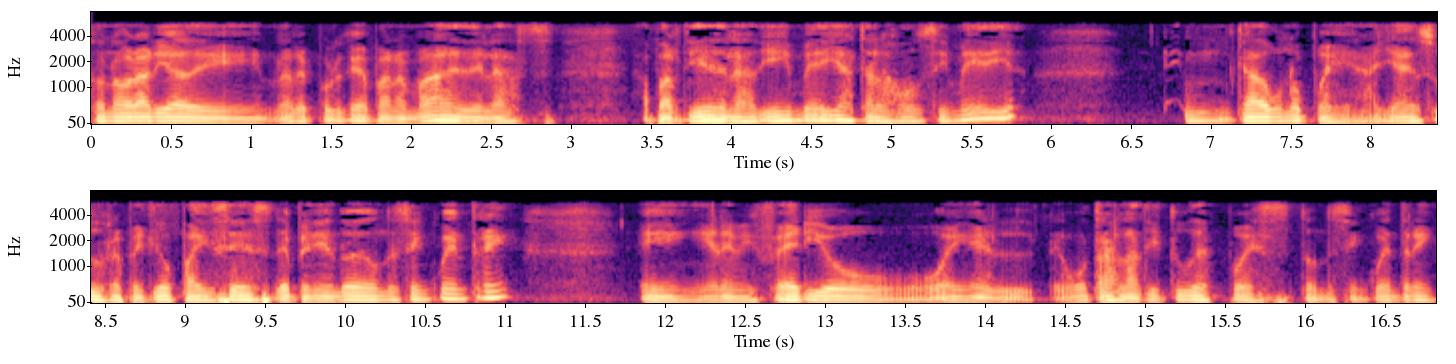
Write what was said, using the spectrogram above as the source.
zona horaria de la República de Panamá, desde las a partir de las diez y media hasta las once y media. Cada uno, pues, allá en sus respectivos países, dependiendo de dónde se encuentren, en el hemisferio o en, el, otras latitudes, pues, donde se encuentren,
